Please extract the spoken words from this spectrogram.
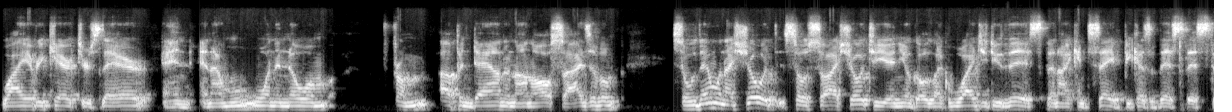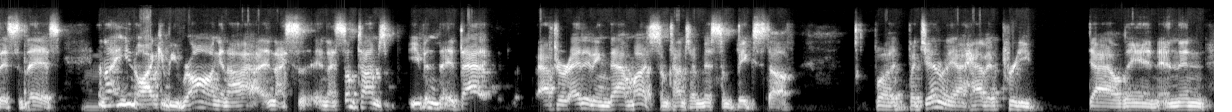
why every character's there, and and I want to know them from up and down and on all sides of them so then when I show it, so so I show it to you, and you'll go like, "Why'd you do this?" Then I can say because of this, this, this, this. Mm-hmm. And I, you know, I could be wrong, and I and I and I sometimes even at that after editing that much, sometimes I miss some big stuff. But but generally, I have it pretty dialed in, and then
